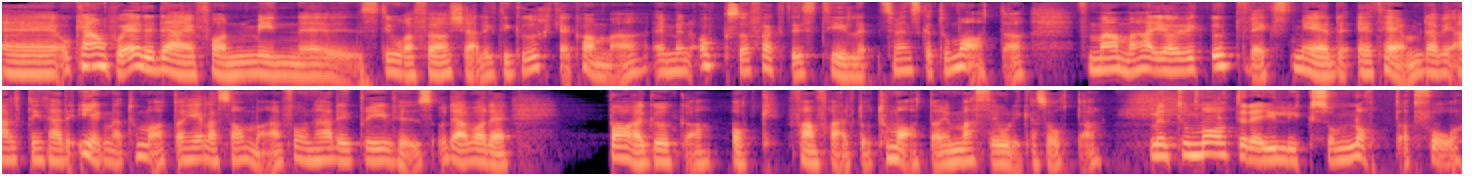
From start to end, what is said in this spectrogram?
Eh, och kanske är det därifrån min eh, stora förkärlek till gurka kommer. Eh, men också faktiskt till svenska tomater. För mamma, jag är uppväxt med ett hem där vi alltid hade egna tomater hela sommaren. För hon hade ett drivhus och där var det bara gurkor och framförallt då tomater i massa olika sorter. Men tomater är ju lyx som något att få.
